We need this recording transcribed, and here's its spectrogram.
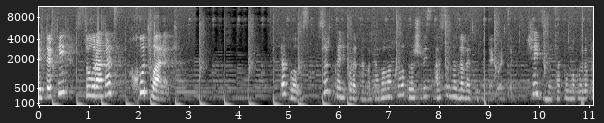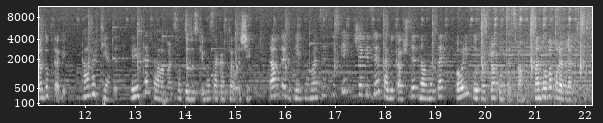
ერთ-ერთი სულ რაღაც 5 ლარად. და ბოლოს, სურთ თქვენი ყურადღება გამომახვილო ბროშურის 155 გვერდზე. შეიძინეთ საქონლო პროდუქტები, გავერთიანდეთ ერთად დავამარცხოთ ზუზუსკიბო საქართველოში. დამტებითი ინფორმაციისთვის კი შეგიძლიათ დაგვიკავშირდეთ ნომერზე 2588. მადლობა ყურადღებისთვის.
